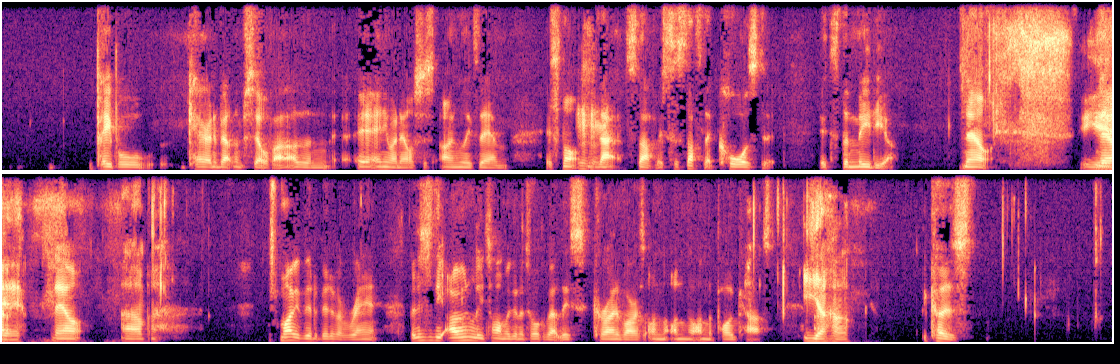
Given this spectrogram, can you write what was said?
people caring about themselves other than anyone else. It's only them. It's not Mhm. that stuff. It's the stuff that caused it. It's the media. Now, Yeah. now, um, this might be a bit, a bit of a rant, but this is the only time we're going to talk about this coronavirus on on on the podcast Yeah. huh. because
